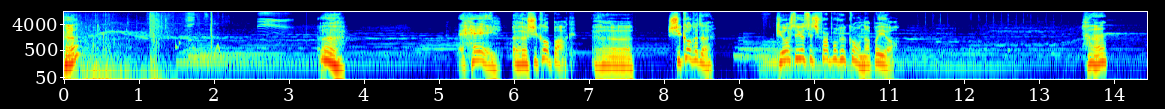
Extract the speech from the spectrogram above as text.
Hë? Uh. Hej, uh, shiko pak. Uh, shiko këtë. Kjo është ajo se çfarë po kërkon apo jo? Hë?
